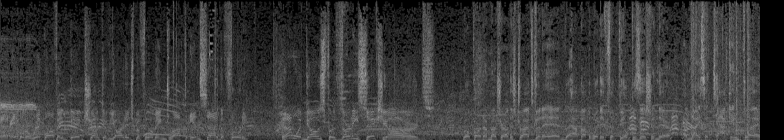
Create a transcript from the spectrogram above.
And able to rip off a big chunk of yardage before being dropped inside the 40. That one goes for 36 yards. Well, partner, I'm not sure how this drive's going to end, but how about the way they flip field position there? A nice attacking play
